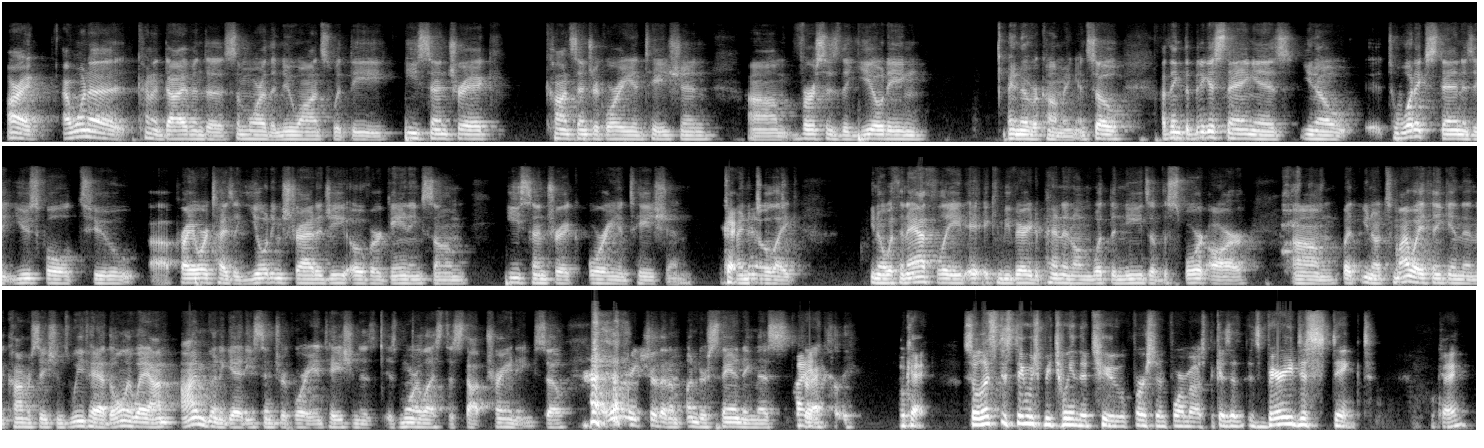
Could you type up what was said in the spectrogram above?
All right. I want to kind of dive into some more of the nuance with the eccentric, concentric orientation um, versus the yielding and overcoming. And so I think the biggest thing is, you know, to what extent is it useful to uh, prioritize a yielding strategy over gaining some eccentric orientation? Okay. I know, like, you know, with an athlete, it, it can be very dependent on what the needs of the sport are. Um, but you know, to my way of thinking and the conversations we've had, the only way I'm I'm going to get eccentric orientation is is more or less to stop training. So I want to make sure that I'm understanding this correctly. Okay, so let's distinguish between the two first and foremost because it's very distinct. Okay,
